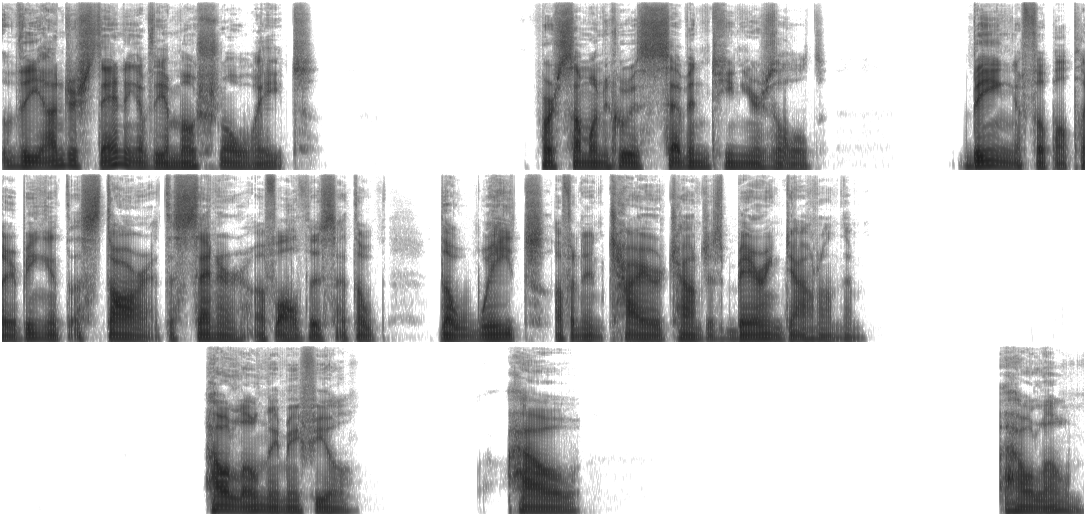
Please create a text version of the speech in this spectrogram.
the understanding of the emotional weight for someone who is 17 years old. Being a football player being at the star at the center of all this at the the weight of an entire town just bearing down on them. How alone they may feel. How how alone.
